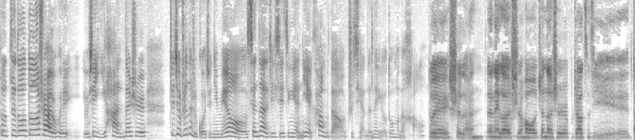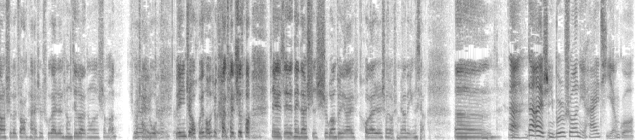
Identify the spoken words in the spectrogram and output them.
都最多多多少少有会有些遗憾，但是。这就真的是过去，你没有现在的这些经验，你也看不到之前的那个有多么的好。对，是的，在那个时候真的是不知道自己当时的状态是处在人生阶段中的什么什么程度，所以你只有回头去看才知道，这这那段时时光对你来后来人生有什么样的影响。嗯，但但艾是你不是说你还体验过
